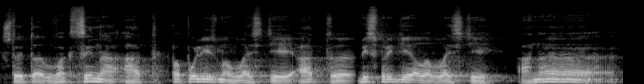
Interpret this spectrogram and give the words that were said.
что это вакцина от популизма властей, от э, беспредела властей. Она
